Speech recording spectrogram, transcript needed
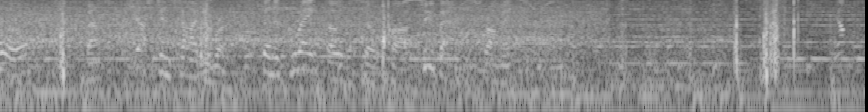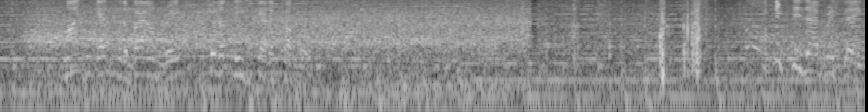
Four, bounced just inside the rope. Been a great over so far. Two bounds from it. Yep. Mightn't get to the boundary. Should at least get a couple. Misses everything.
